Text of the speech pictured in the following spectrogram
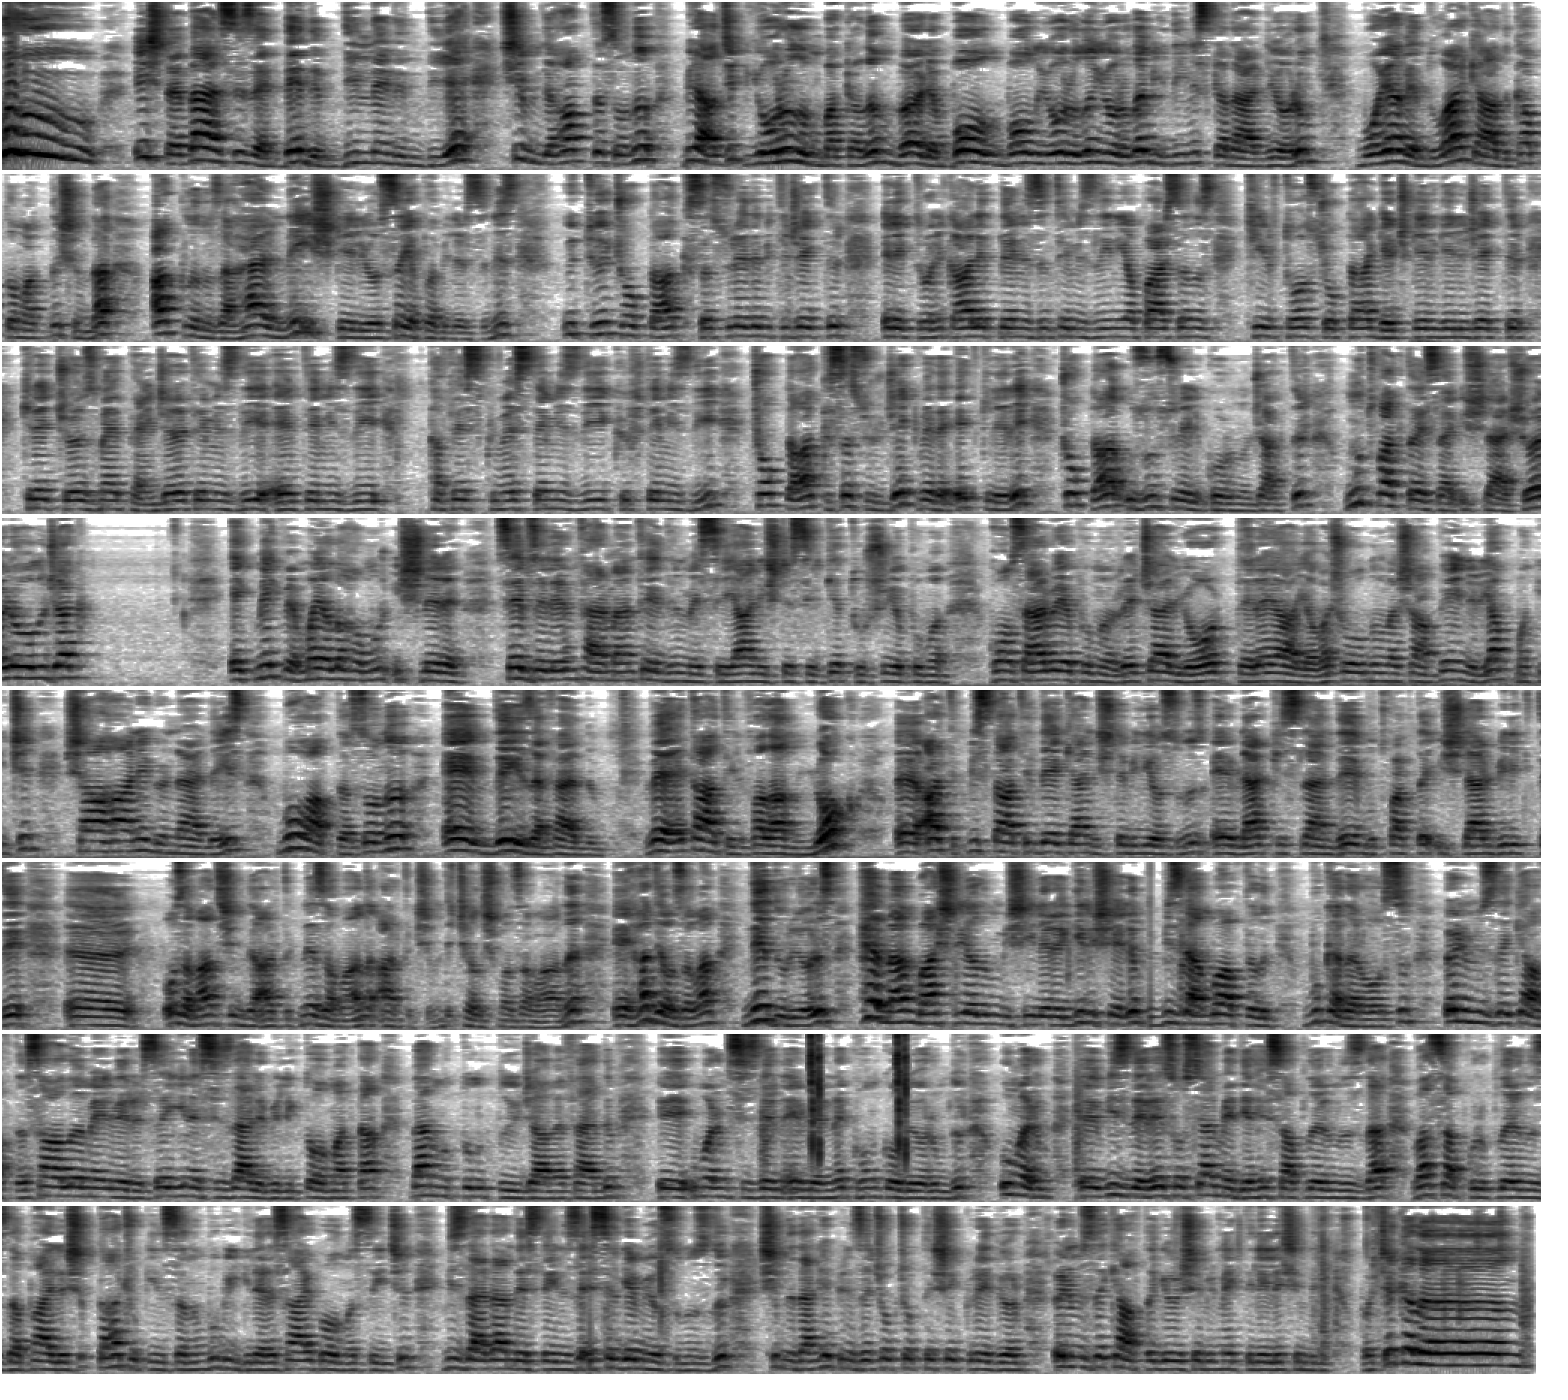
Vuhu! İşte ben size dedim dinlenin diye şimdi hafta sonu birazcık yorulun bakalım. Böyle bol bol yorulun yorulabildiğiniz kadar diyorum. Boya ve duvar kağıdı kaplamak dışında aklınıza her ne iş geliyorsa yapabilirsiniz. Ütü çok daha kısa sürede bitecektir. Elektronik aletlerinizin temizliğini yaparsanız kir, toz çok daha geç geri gelecektir. Kireç çözme, pencere temizliği, ev temizliği, kafes kümes temizliği, küf temizliği çok daha kısa sürecek ve de etkileri çok daha uzun süreli korunacaktır. Mutfakta ise işler şöyle olacak ekmek ve mayalı hamur işleri, sebzelerin fermente edilmesi yani işte sirke turşu yapımı, konserve yapımı, reçel, yoğurt, tereyağı, yavaş olgunlaşan peynir yapmak için şahane günlerdeyiz. Bu hafta sonu evdeyiz efendim ve tatil falan yok. Ee, artık biz tatildeyken işte biliyorsunuz evler pislendi, mutfakta işler birikti. Ee, o zaman şimdi artık ne zamanı? Artık şimdi çalışma zamanı. E hadi o zaman ne duruyoruz? Hemen başlayalım bir şeylere girişelim. Bizden bu haftalık bu kadar olsun. Önümüzdeki hafta sağlığım el verirse yine sizlerle birlikte olmaktan ben mutluluk duyacağım efendim. E, umarım sizlerin evlerine konuk oluyorumdur. Umarım e, bizleri sosyal medya hesaplarınızda, WhatsApp gruplarınızda paylaşıp daha çok insanın bu bilgilere sahip olması için bizlerden desteğinizi esirgemiyorsunuz olmuşsunuzdur. Şimdiden hepinize çok çok teşekkür ediyorum. Önümüzdeki hafta görüşebilmek dileğiyle şimdilik. Hoşçakalın.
